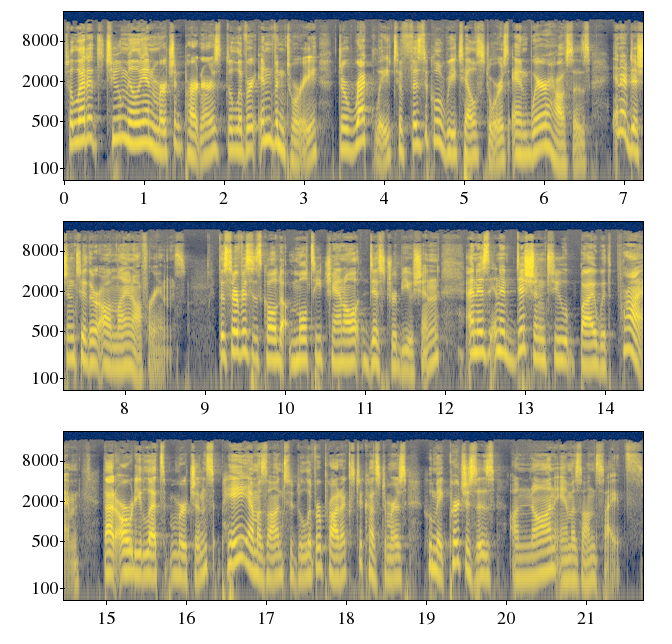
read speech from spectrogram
to let its 2 million merchant partners deliver inventory directly to physical retail stores and warehouses, in addition to their online offerings. The service is called multi channel distribution and is in addition to Buy with Prime, that already lets merchants pay Amazon to deliver products to customers who make purchases on non Amazon sites.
